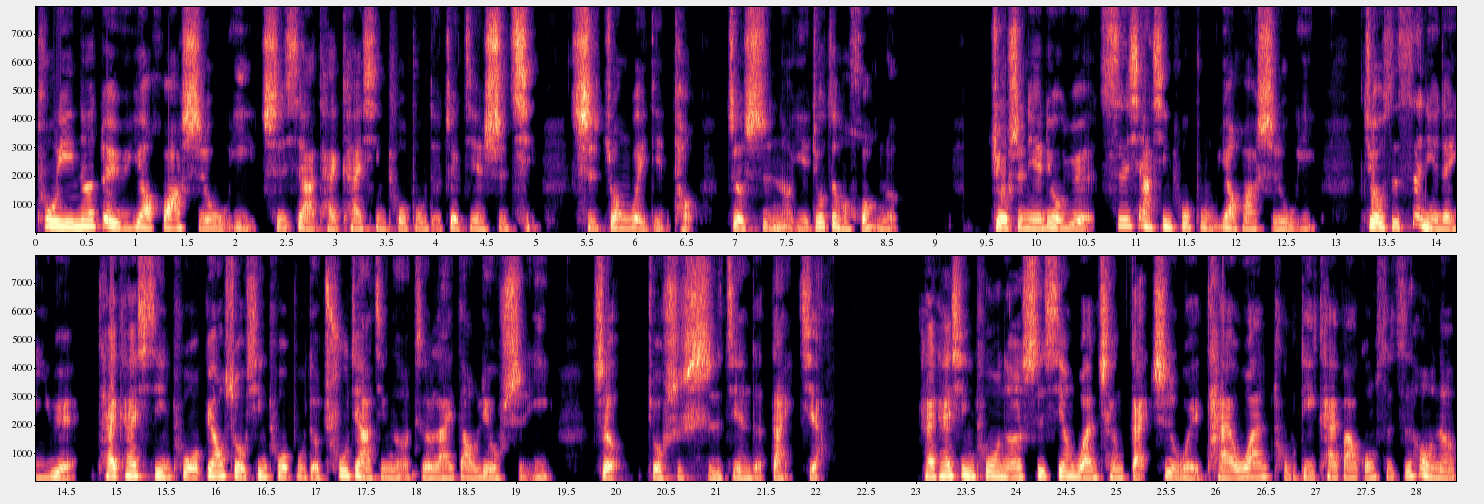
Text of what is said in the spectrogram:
土银呢，对于要花十五亿吃下台开信托部的这件事情，始终未点头。这事呢，也就这么黄了。九十年六月，私下信托部要花十五亿；九十四年的一月，台开信托标售信托部的出价金额则来到六十亿。这就是时间的代价。台开信托呢，事先完成改制为台湾土地开发公司之后呢，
